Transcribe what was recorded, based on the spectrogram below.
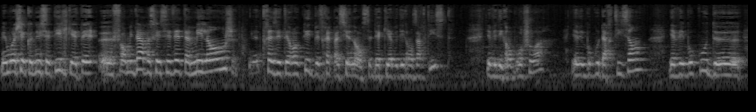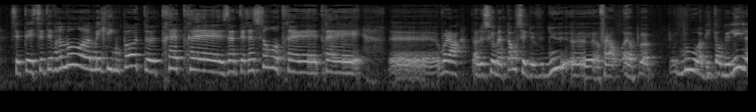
Mais moi, j'ai connu cette île qui était euh, formidable parce que c'était un mélange très hétéroclite mais très passionnant. C'est-à-dire qu'il y avait des grands artistes, il y avait des grands bourgeois, il y avait beaucoup d'artisans, il y avait beaucoup de. C'était, c'était vraiment un melting pot très, très intéressant, très, très. Euh, voilà, dans ce que maintenant c'est devenu, euh, enfin, un peu, nous, habitants de l'île,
